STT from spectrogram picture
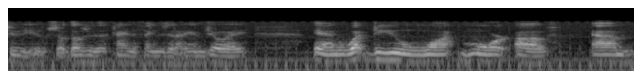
to you. So those are the kind of things that I enjoy. And what do you want more of? Um,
